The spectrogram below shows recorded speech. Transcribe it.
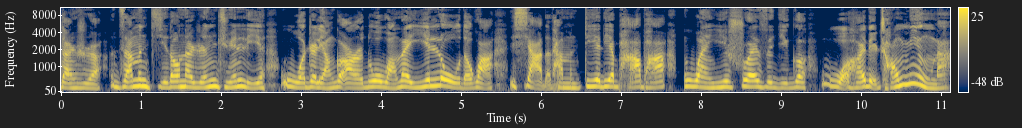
但是咱们挤到那人群里，我这两个耳朵往外一露的话，吓得他们跌跌爬爬，万一摔死几个，我还得偿命呢。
